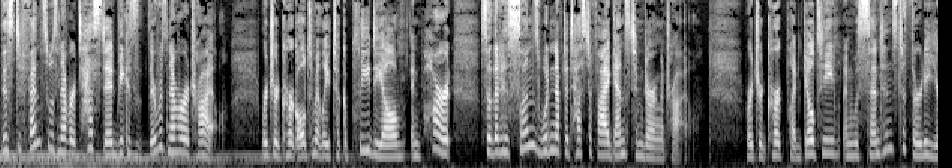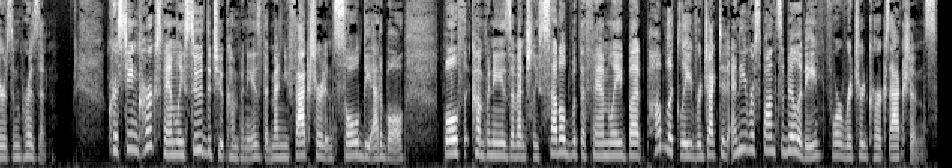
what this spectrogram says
This defense was never tested because there was never a trial. Richard Kirk ultimately took a plea deal, in part, so that his sons wouldn't have to testify against him during a trial. Richard Kirk pled guilty and was sentenced to 30 years in prison. Christine Kirk's family sued the two companies that manufactured and sold the edible. Both companies eventually settled with the family, but publicly rejected any responsibility for Richard Kirk's actions.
